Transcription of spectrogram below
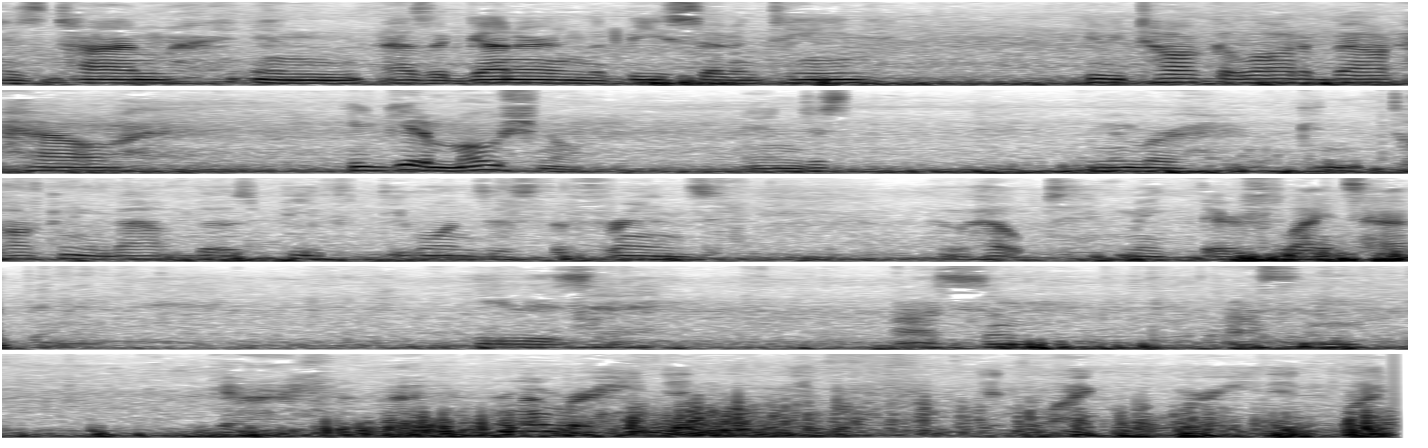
his time in as a gunner in the B-17, he would talk a lot about how he'd get emotional and just remember talking about those P-51s as the friends who helped make their flights happen. He was an awesome, awesome guy. But remember, he didn't didn't like war. He didn't like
